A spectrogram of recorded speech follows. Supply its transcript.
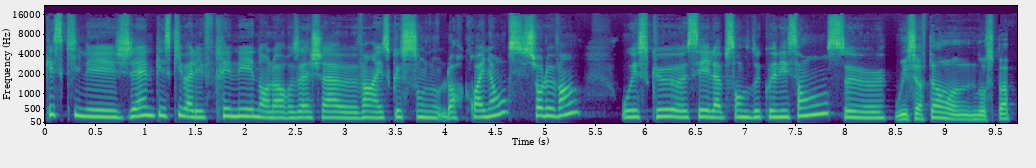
Qu'est-ce qui les gêne? Qu'est-ce qui va les freiner dans leurs achats euh, vin? Est-ce que ce sont leurs croyances sur le vin? Ou est-ce que c'est l'absence de connaissances Oui, certains n'osent pas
